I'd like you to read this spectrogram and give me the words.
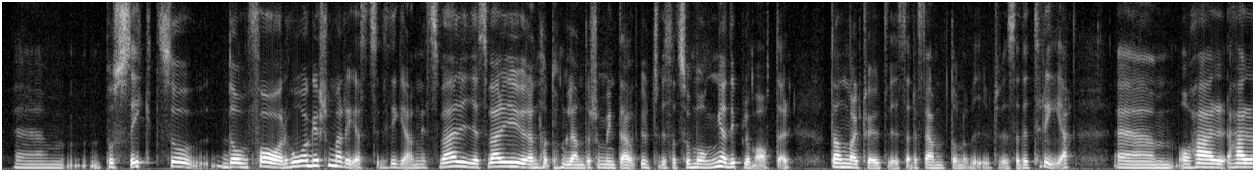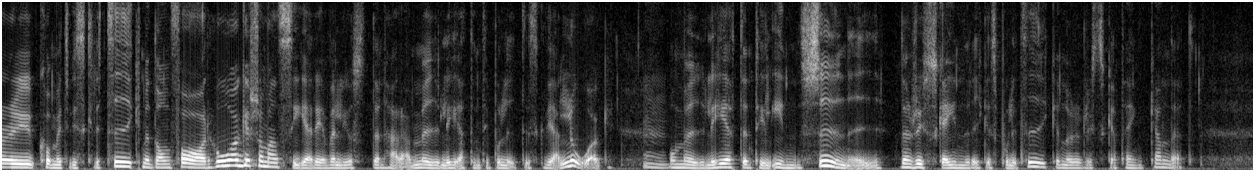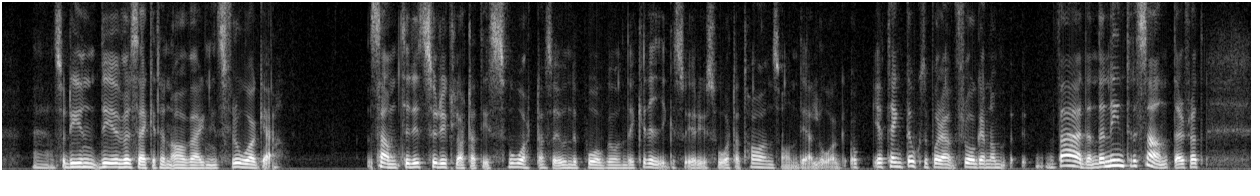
Ehm, på sikt så, de farhågor som har rests lite grann i Sverige, Sverige är ju en av de länder som inte har utvisat så många diplomater. Danmark tror jag utvisade 15 och vi utvisade 3. Um, och här, här har det ju kommit viss kritik, men de farhågor som man ser är väl just den här möjligheten till politisk dialog mm. och möjligheten till insyn i den ryska inrikespolitiken och det ryska tänkandet. Uh, så det är, det är väl säkert en avvägningsfråga. Samtidigt så är det klart att det är svårt, alltså under pågående krig så är det ju svårt att ha en sån dialog. Och jag tänkte också på den frågan om världen, den är intressant därför att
